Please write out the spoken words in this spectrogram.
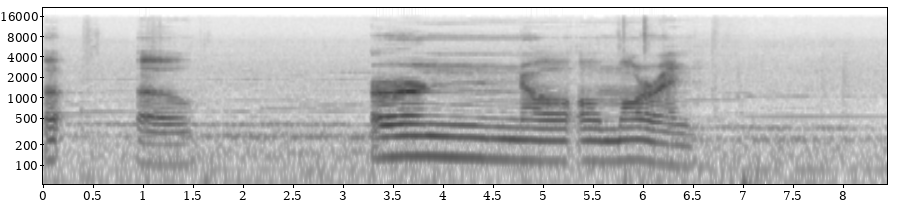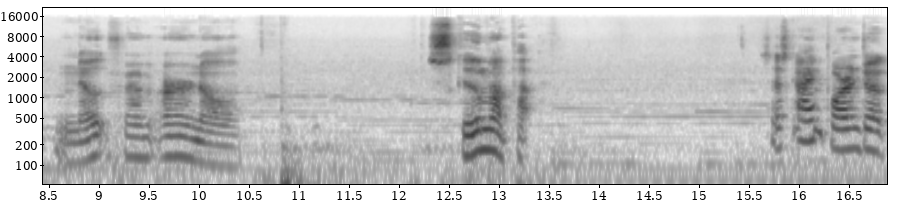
Uh oh. Ernol O'Moran. Note from Ernol. Skooma Is this guy important to a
